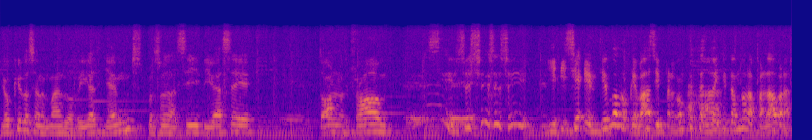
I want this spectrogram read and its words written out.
Yo quiero ser el malo. Digas, ya hay muchas personas así. Dígase, eh, Donald Trump. Sí, este, sí, sí, sí, sí. Y, y sí, entiendo lo que vas y perdón que te estoy quitando la palabra.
